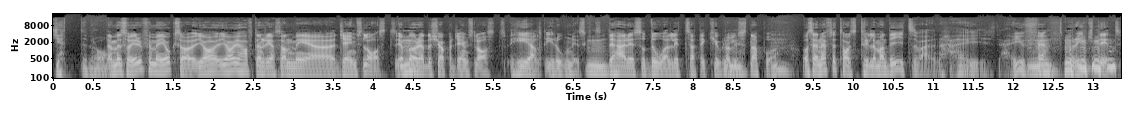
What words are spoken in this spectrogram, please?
jättebra. Nej, men så är det för mig också. Jag, jag har ju haft den resan med James Last. Mm. Jag började köpa James Last helt ironiskt. Det här är så dåligt så att det är kul Mm. att lyssna på. Och sen efter ett tag så trillar man dit och så bara, nej, det här är ju Mm. fett på riktigt.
